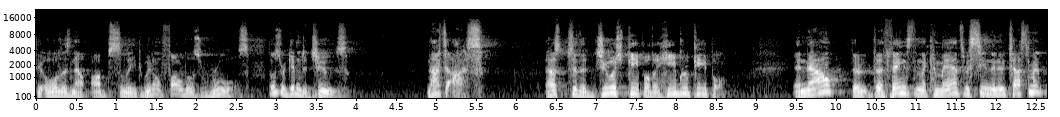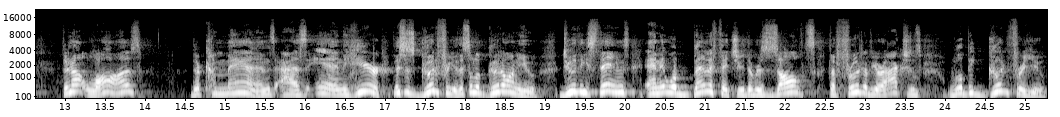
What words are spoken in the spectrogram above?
The old is now obsolete. We don't follow those rules. Those were given to Jews, not to us. That was to the Jewish people, the Hebrew people. And now, the, the things and the commands we see in the New Testament, they're not laws, they're commands, as in, here, this is good for you. This will look good on you. Do these things, and it will benefit you. The results, the fruit of your actions will be good for you.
